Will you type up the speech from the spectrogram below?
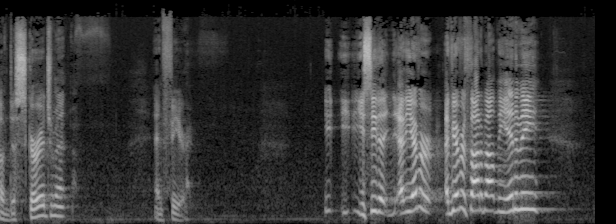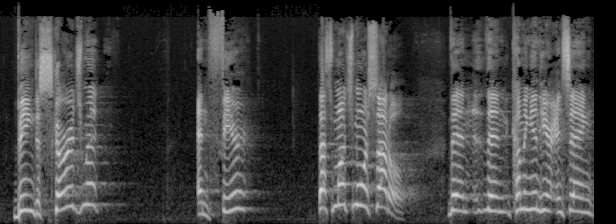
of discouragement and fear. You, you see that? Have you, ever, have you ever thought about the enemy being discouragement and fear? That's much more subtle than, than coming in here and saying,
